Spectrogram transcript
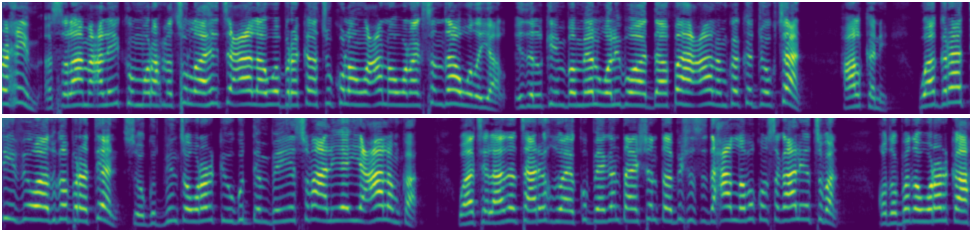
raxiim assalaamu calaykum waraxmatullaahi tacaala wabarakaatu kulan wacan oo wanaagsan daawadayaal. Idilkiinba meel weliba oo aad daafaha caalamka ka joogtaan. Halkani waa garaa t v oo aad uga barateen. Soo gudbinta wararkii ugu dambeeyey soomaaliya iyo caalamka. Waa talaada taariikhdu ay ku beegan tahay shanta bisha saddexaad laba kun sagaal toban. Qodobada wararka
